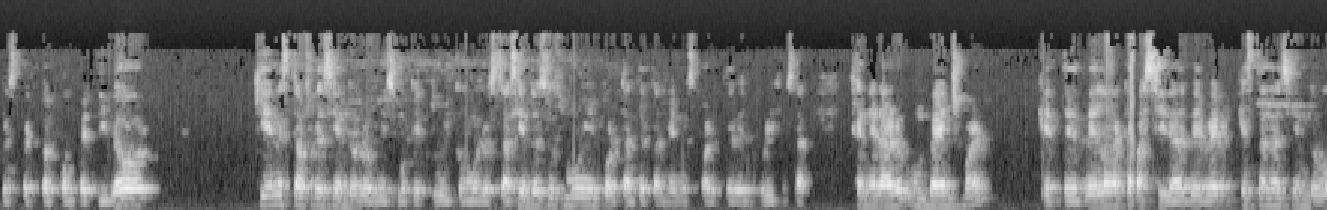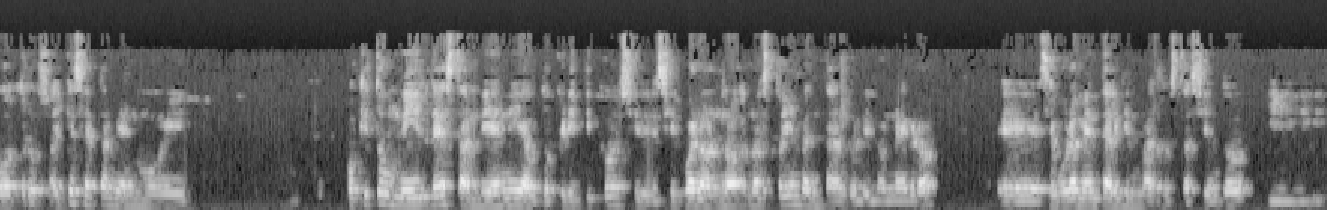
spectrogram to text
respecto al competidor, quién está ofreciendo lo mismo que tú y cómo lo está haciendo. Eso es muy importante también, es parte del brief, o sea, generar un benchmark que te dé la capacidad de ver qué están haciendo otros. Hay que ser también muy, poquito humildes también y autocríticos y decir, bueno, no, no estoy inventando el hilo negro, eh, seguramente alguien más lo está haciendo y,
